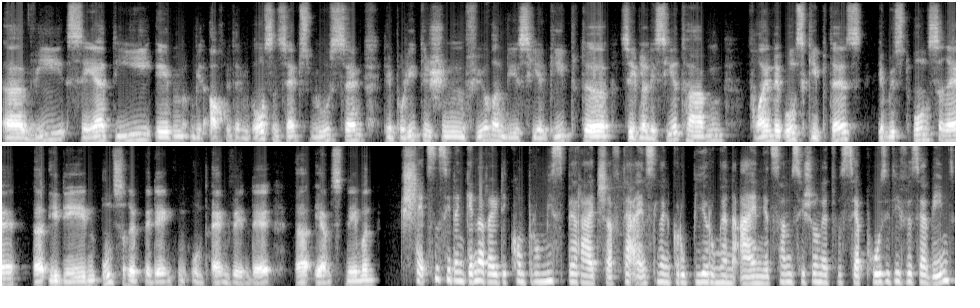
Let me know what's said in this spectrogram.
wie sehr die eben mit, auch mit einem großen Selbstbewusstsein den politischen Führern, die es hier gibt, äh, signalisiert haben, haben, Freunde, uns gibt es, ihr müsst unsere äh, Ideen, unsere Bedenken und Einwände äh, ernst nehmen. Schätzen Sie denn generell die Kompromissbereitschaft der einzelnen Gruppierungen ein? Jetzt haben Sie schon etwas sehr Positives erwähnt,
